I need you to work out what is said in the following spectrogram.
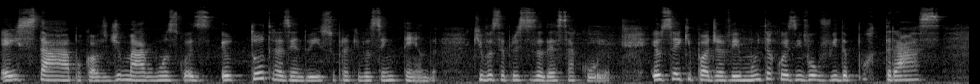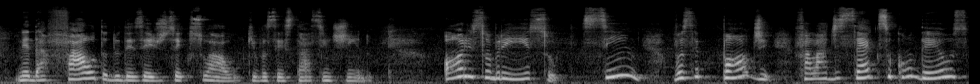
é, estar por causa de mago, algumas coisas. Eu estou trazendo isso para que você entenda que você precisa dessa cura. Eu sei que pode haver muita coisa envolvida por trás né, da falta do desejo sexual que você está sentindo. Ore sobre isso. Sim, você pode falar de sexo com Deus.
